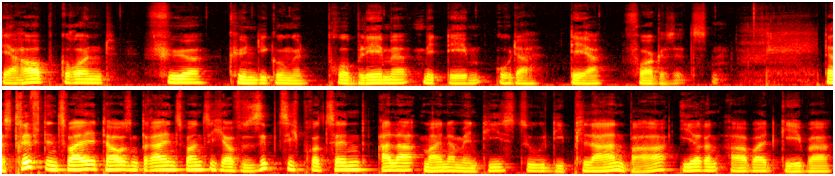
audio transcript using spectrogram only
der Hauptgrund für Kündigungen Probleme mit dem oder der Vorgesetzten. Das trifft in 2023 auf 70 Prozent aller meiner Mentees zu, die planbar ihren Arbeitgeber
